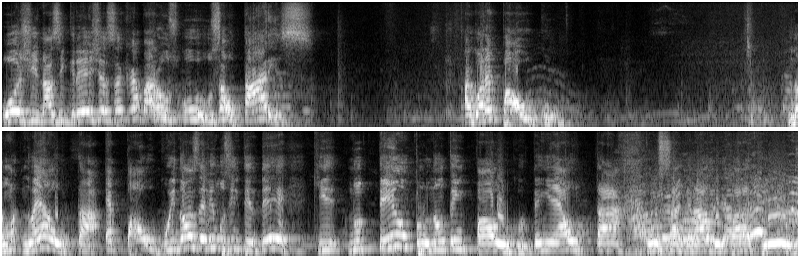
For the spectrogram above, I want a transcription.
hoje nas igrejas acabaram os, os altares, agora é palco. Não, não é altar, é palco. E nós devemos entender que no templo não tem palco, tem é altar consagrado para Deus.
